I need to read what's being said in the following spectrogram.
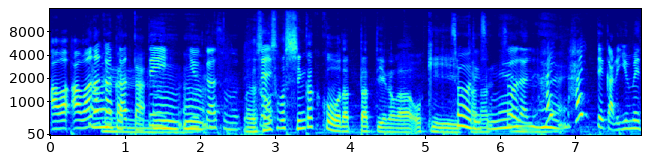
合わ合わなかったってい合わなかったうかその、まあ、そもそも進学校だったっていうのが大きいかなそうですね。そうだね、ははい。入ってから夢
